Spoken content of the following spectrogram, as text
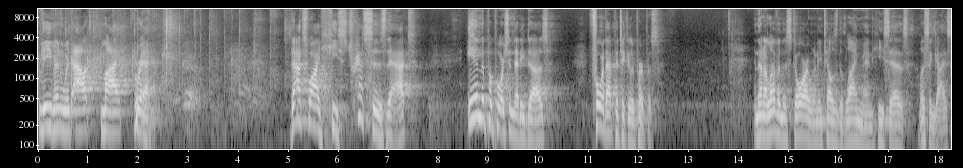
leaving without my bread. That's why he stresses that in the proportion that he does for that particular purpose. And then I love in the story when he tells the blind man, he says, Listen, guys,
